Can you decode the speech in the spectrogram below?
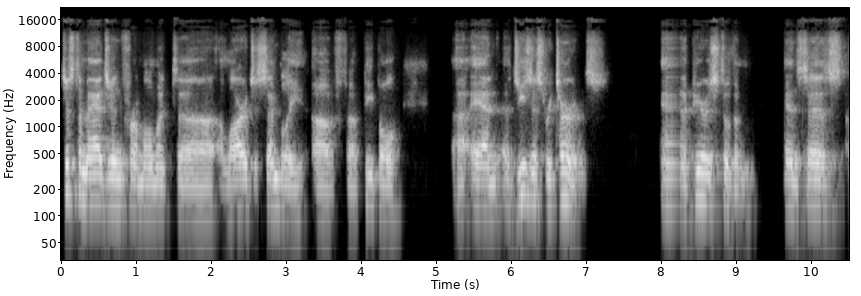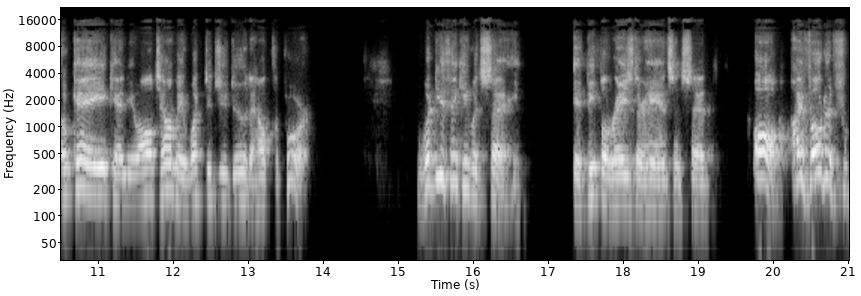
Just imagine for a moment uh, a large assembly of uh, people uh, and Jesus returns and appears to them and says, Okay, can you all tell me what did you do to help the poor? What do you think he would say if people raised their hands and said, Oh, I voted for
